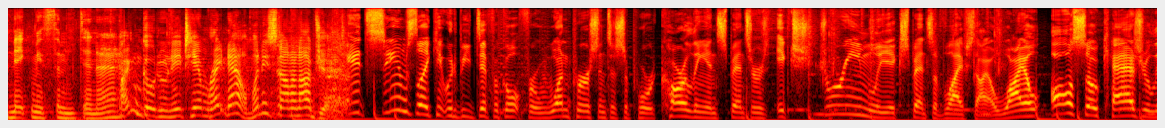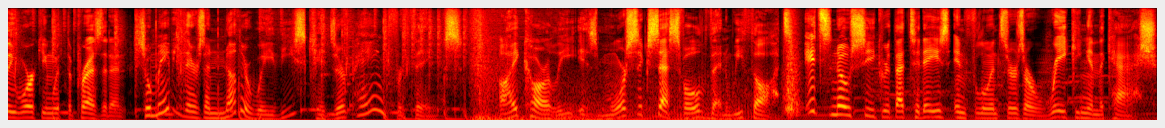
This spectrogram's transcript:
make me some dinner. I can go to an ATM right now. Money's not an object. It seems like it would be difficult for one person to support Carly and Spencer's extremely expensive lifestyle while also casually working with the president. So maybe there's another way these kids are paying for things. iCarly is more successful than we thought. It's no secret that today's influencers are raking in the cash.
